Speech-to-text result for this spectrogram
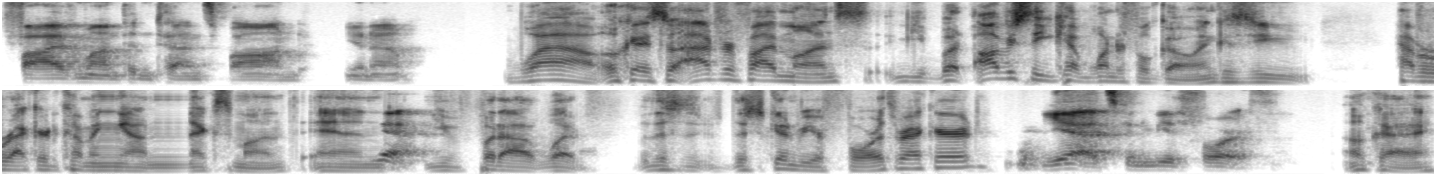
five month intense bond. You know? Wow. Okay. So after five months, but obviously you kept Wonderfool going because you have a record coming out next month, and Yeah. you've put out what this is. This is going to be your fourth record. Yeah, it's going to be the fourth. Okay.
